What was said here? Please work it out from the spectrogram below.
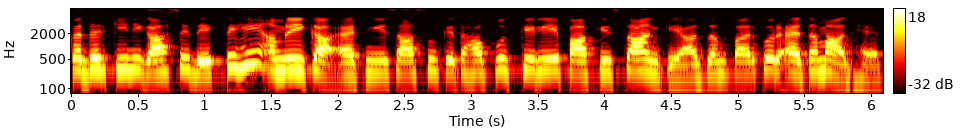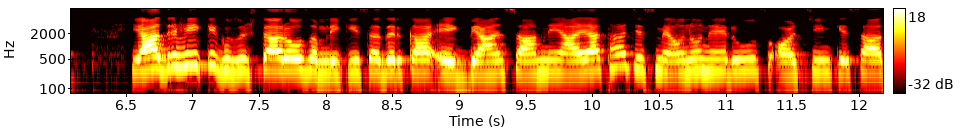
कदर की निगाह से देखते हैं। अमरीका एटमी असासों के तहफ़ के लिए पाकिस्तान के आज़म पर पुरमाद है। याद रहे कि गुजशत रोज़ अमरीकी सदर का एक बयान सामने आया था, जिसमें उन्होंने रूस और चीन के साथ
